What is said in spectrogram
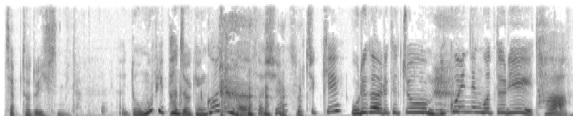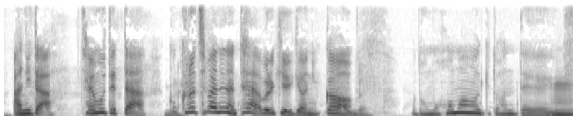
챕터도 있습니다. 너무 비판적인 거 아닌가요, 사실? 솔직히 우리가 이렇게 좀 믿고 있는 것들이 다 아니다, 잘못됐다, 꼭 네. 그렇지만은 않다, 뭐 이렇게 얘기하니까 네. 너무 허망하기도 한데. 음,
